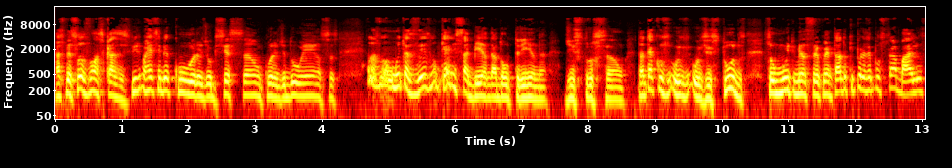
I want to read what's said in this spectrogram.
As pessoas vão às casas espíritas para receber cura de obsessão, cura de doenças. Elas não, muitas vezes não querem saber da doutrina, de instrução. Tanto é que os, os, os estudos são muito menos frequentados que, por exemplo, os trabalhos,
